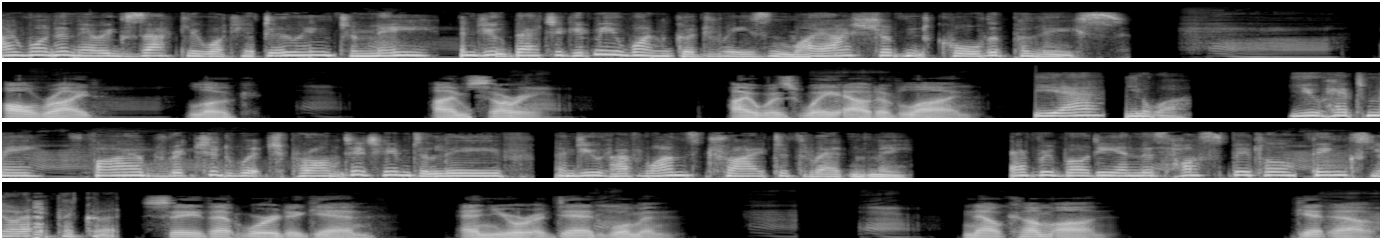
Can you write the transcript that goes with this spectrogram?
I want to know exactly what you're doing to me, and you better give me one good reason why I shouldn't call the police. Alright, look. I'm sorry. I was way out of line. Yeah, you were. You hit me, fired Richard which prompted him to leave, and you have once tried to threaten me. Everybody in this hospital thinks you're a hypocrite. Say that word again, and you're a dead woman. Now come on. Get out.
